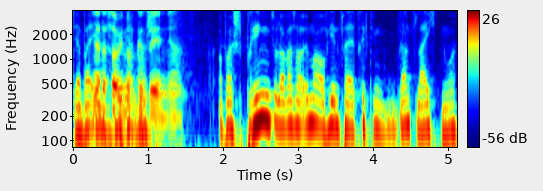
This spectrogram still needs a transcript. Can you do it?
der Ball. Ja, das habe ich noch gesehen, ja. Ob er springt oder was auch immer, auf jeden Fall, er trifft ihn ganz leicht nur.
